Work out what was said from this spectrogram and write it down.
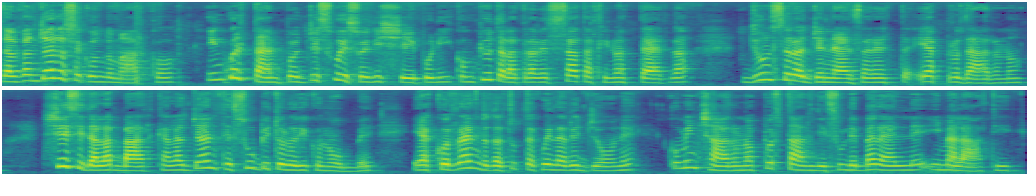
Dal Vangelo secondo Marco. In quel tempo Gesù e i suoi discepoli, compiuta la traversata fino a terra, giunsero a Gennesaret e approdarono. Scesi dalla barca, la gente subito lo riconobbe e, accorrendo da tutta quella regione, cominciarono a portargli sulle barelle i malati,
